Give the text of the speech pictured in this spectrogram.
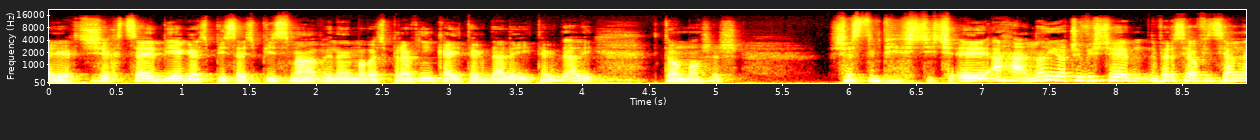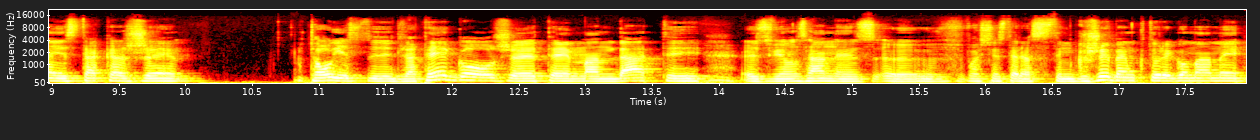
y, jak ci się chce, biegać, pisać pisma, wynajmować prawnika i tak dalej, i tak dalej. To możesz się z tym pieścić. Aha, no i oczywiście wersja oficjalna jest taka, że to jest y, dlatego, że te mandaty y, związane z, y, właśnie teraz z tym grzybem, którego mamy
